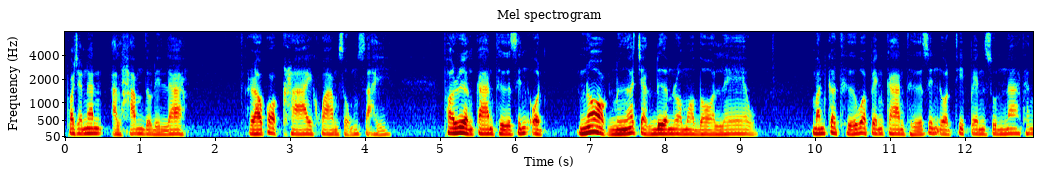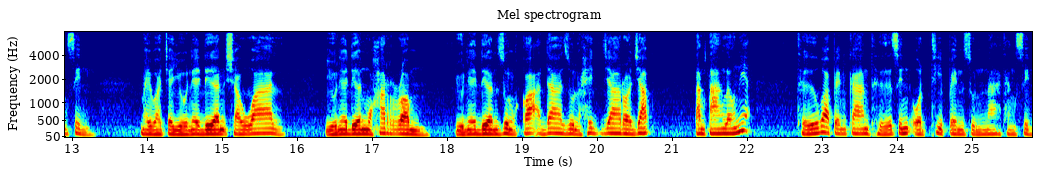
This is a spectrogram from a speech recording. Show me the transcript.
เพราะฉะนั้นอัลฮัมดุลิลละ เราก็คลายความสงสัย เพราะเรื่องการถือสินอดนอกเหนือจากเดือนรอมฎอนแล้ว มันก็ถือว่าเป็นการถือสินอดที่เป็นสุนนะทั้งสิ้น ไม่ว่าจะอยู่ในเดือนชาวาล อยู่ในเดือนมุฮัรรอม อยู่ในเดือนซุลกออาดาซุลฮิจญารอยับ ต่างๆเหล่านี้ถือว่าเป็นการถือสินอดที่เป็นสุนนะทั้งสิ้น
